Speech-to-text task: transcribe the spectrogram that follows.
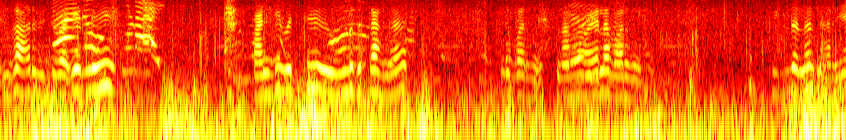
எல்லாரும் வீட்டு வயல்லையும் வண்டி வச்சு உழுதுட்டாங்க. இங்கே பாருங்க நம்ம வேலை பாருங்க. आपल्याला झाडे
